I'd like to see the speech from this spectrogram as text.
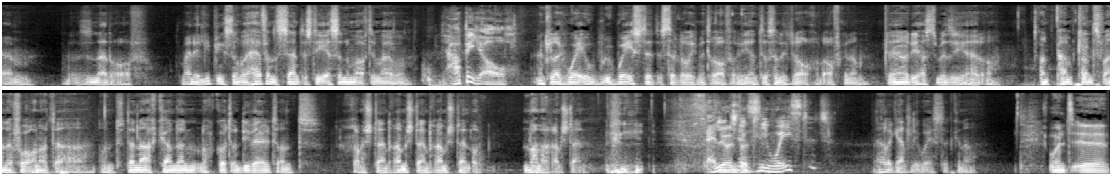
Ähm, was ist denn da drauf? Meine Lieblingsnummer, Heaven Sent, ist die erste Nummer auf dem Album. Hab ich auch. Und gleich Wa- Wasted ist da, glaube ich, mit drauf. Irgendwie. Und das haben die da auch aufgenommen. Ja, die hast du mit Sicherheit auch. Und Pumpkins waren davor auch noch da. Und danach kam dann noch Gott und die Welt und Rammstein, Rammstein, Rammstein und nochmal Rammstein. Elegantly Wasted? Elegantly Wasted, genau. Und äh,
